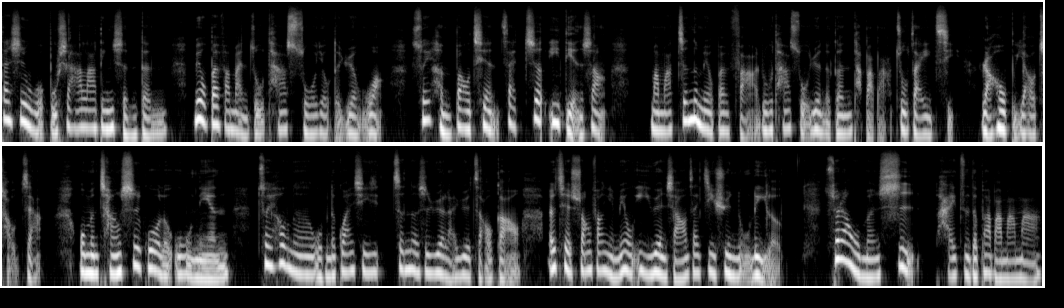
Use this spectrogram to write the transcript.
但是我不是阿拉丁神灯，没有办法满足他所有的愿望，所以很抱歉，在这一点上，妈妈真的没有办法如她所愿的跟他爸爸住在一起，然后不要吵架。我们尝试过了五年，最后呢，我们的关系真的是越来越糟糕，而且双方也没有意愿想要再继续努力了。虽然我们是孩子的爸爸妈妈，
